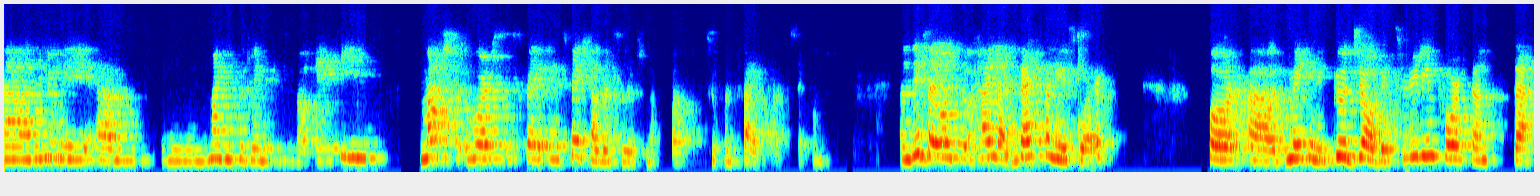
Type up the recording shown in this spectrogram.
Uh, the UV um, magnitude range is about 18, much worse spa spatial resolution of about 2.5 arcseconds. And this I want to highlight Bethany's work for uh, making a good job. It's really important that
